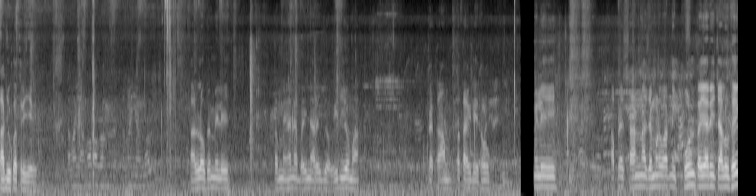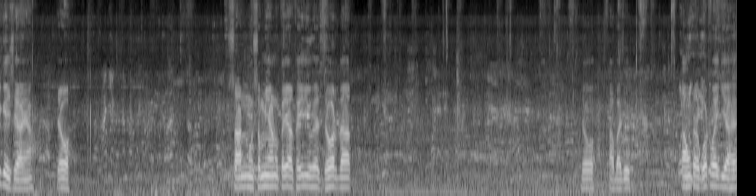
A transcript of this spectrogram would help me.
કાજુ કતરી જેવી. હાલો ફેમિલી, તમે એને બહીના રહીજો વિડીયોમાં. આપણે કામ પતાવી દઈએ થોડુંક. ફેમિલી આપણે સાંજના જમણવારની ફૂલ તૈયારી ચાલુ થઈ ગઈ છે અહીંયા. જો સાંજનું સમિયાણું તૈયાર થઈ રહ્યું છે. જોરદાર. જો આ બાજુ કાઉન્ટર ગોઠવાઈ ગયા છે.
